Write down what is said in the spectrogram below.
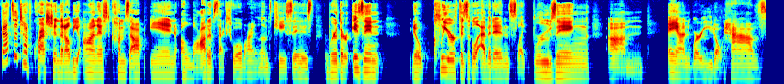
That's a tough question that I'll be honest comes up in a lot of sexual violence cases where there isn't, you know, clear physical evidence like bruising, um, and where you don't have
